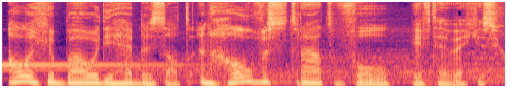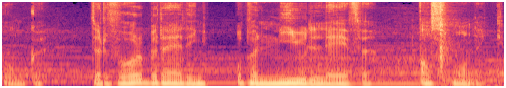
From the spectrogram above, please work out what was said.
Alle gebouwen die hij bezat, een halve straat vol, heeft hij weggeschonken, ter voorbereiding op een nieuw leven als monnik.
